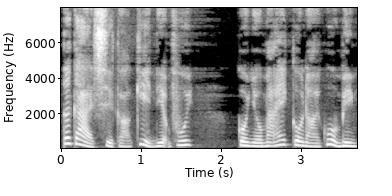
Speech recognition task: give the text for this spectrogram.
tất cả chỉ có kỷ niệm vui. Cô nhớ mãi câu nói của mình.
